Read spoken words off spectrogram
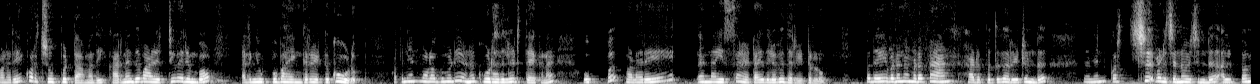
വളരെ കുറച്ച് ഉപ്പ് ഇട്ടാൽ മതി. കാരണം ഇത് വഴറ്റി വരുമ്പോൾ അല്ലെങ്കിൽ ഉപ്പ് ഭയങ്കരമായിട്ട് കൂടും. അപ്പം ഞാൻ മുളക് പൊടിയാണ് കൂടുതൽ എടുത്തേക്കണേ. ഉപ്പ് വളരെ നൈസായിട്ടാണ് ഇതിൽ വിതറിയിട്ടുള്ളൂ. അപ്പോൾ ദേ ഇവിടെ നമ്മുടെ പാൻ അടുപ്പത്ത് കയറിയിട്ടുണ്ട്. ഞാൻ കുറച്ച് വെളിച്ചെണ്ണ ഒഴിച്ചിട്ടുണ്ട്. അല്പം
